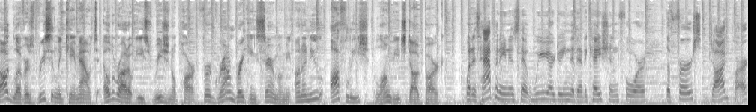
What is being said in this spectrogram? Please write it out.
Dog lovers recently came out to El Dorado East Regional Park for a groundbreaking ceremony on a new off leash Long Beach dog park. What is happening is that we are doing the dedication for the first dog park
